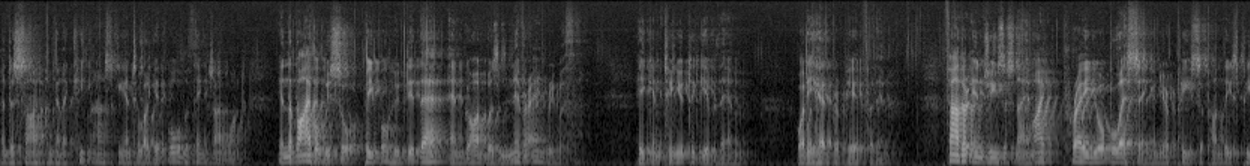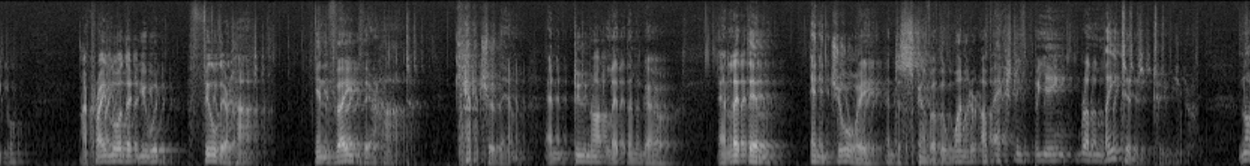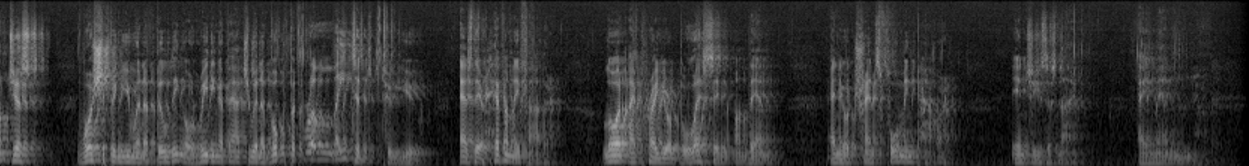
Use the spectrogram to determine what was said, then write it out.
and decide I'm going to keep asking until I get all the things I want. In the Bible, we saw people who did that and God was never angry with them. He continued to give them what He had prepared for them. Father, in Jesus' name, I pray your blessing and your peace upon these people. I pray, Lord, that you would fill their heart, invade their heart, capture them, and do not let them go. And let them enjoy and discover the wonder of actually being related to you. Not just worshiping you in a building or reading about you in a book, but related to you as their heavenly Father. Lord, I pray your blessing on them and your transforming power in Jesus' name. Amen.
